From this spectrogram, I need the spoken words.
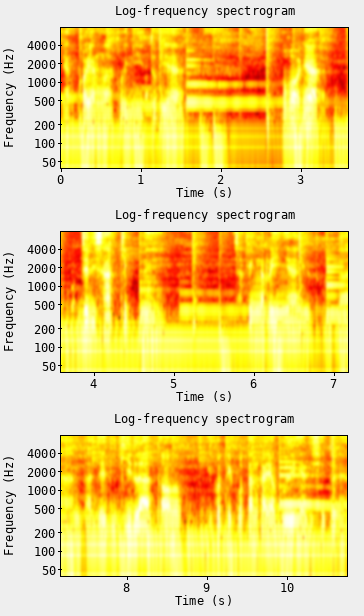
Yang kok yang ngelakuin itu ya pokoknya jadi sakit nih saking ngerinya gitu. Nah entah jadi gila atau ikut-ikutan kayak bulinya di situ ya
